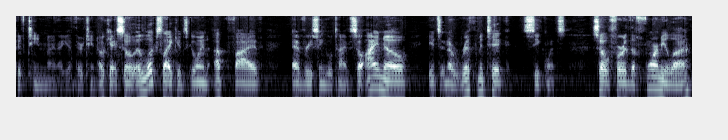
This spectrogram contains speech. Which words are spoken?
15 minus, I get 13. Okay, so it looks like it's going up 5 every single time. So I know it's an arithmetic sequence. So for the formula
